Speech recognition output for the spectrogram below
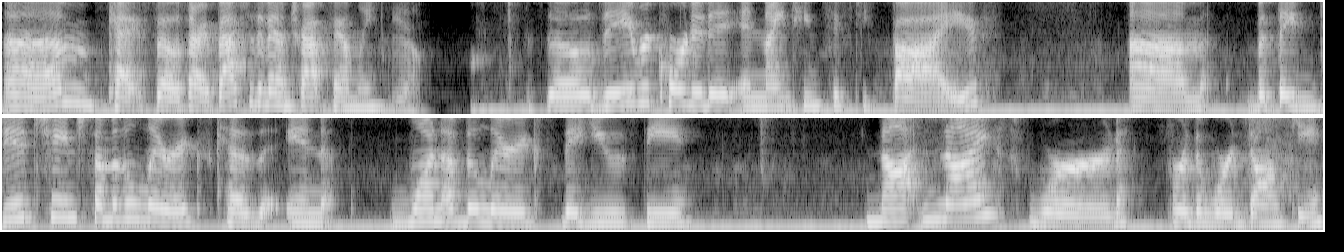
Um. Okay. So sorry. Back to the Van Trapp family. Yeah. So they recorded it in 1955. Um, but they did change some of the lyrics because in one of the lyrics they used the not nice word for the word donkey.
